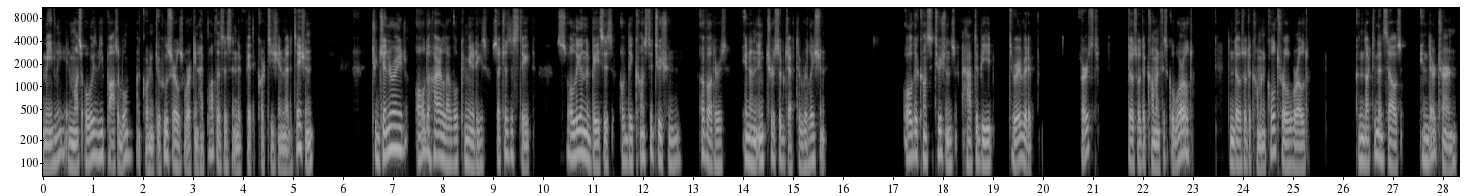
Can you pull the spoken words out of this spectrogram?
Mainly, it must always be possible, according to Husserl's working hypothesis in the fifth Cartesian meditation, to generate all the higher level communities, such as the state, solely on the basis of the constitution of others in an intersubjective relation. All the constitutions have to be derivative. First, those of the common physical world, then those of the common cultural world, conducting themselves in their turn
